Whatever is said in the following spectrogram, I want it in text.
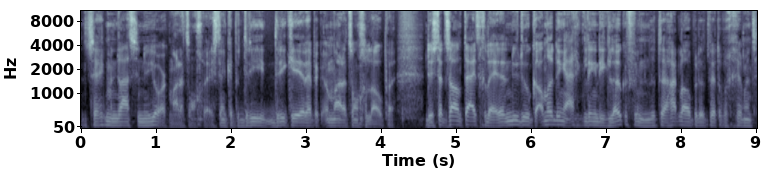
Dat zeg ik, mijn laatste New York marathon geweest. En ik heb er drie, drie keer heb ik een marathon gelopen. Dus dat is al een tijd geleden. En nu doe ik andere dingen, eigenlijk dingen die ik leuker vind. Dat uh, hardlopen, dat werd op een gegeven moment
